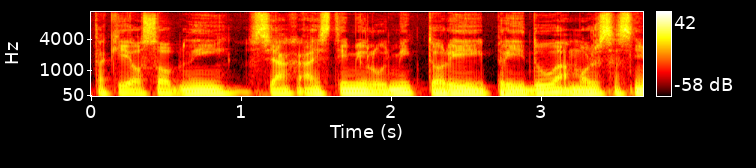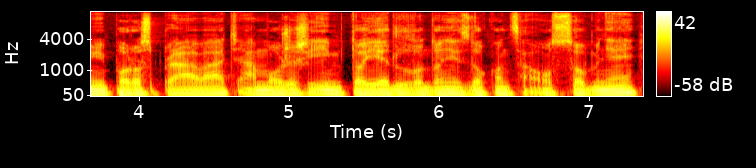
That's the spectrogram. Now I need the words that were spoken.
taký osobný vzťah aj s tými ľuďmi, ktorí prídu a môžeš sa s nimi porozprávať a môžeš im to jedlo doniesť dokonca osobne.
